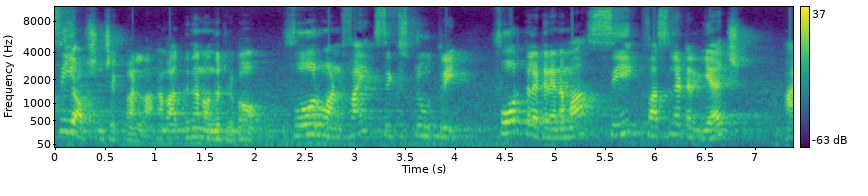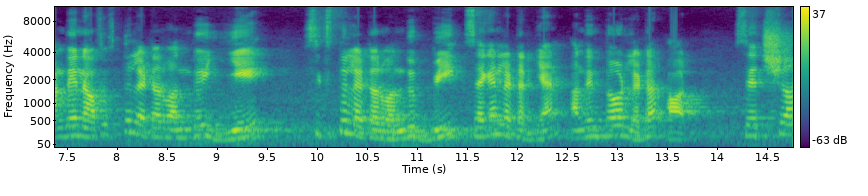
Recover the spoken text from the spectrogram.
சி ஆப்ஷன் செக் பண்ணலாம். நம்ம அதுதான் வந்துட்டு இருக்கோம். Four one five six two three fourth letter என்னமா C first letter H and then fifth letter வந்து ஏ சிக்ஸ்த் லெட்டர் வந்து B second letter N and then third letter R செச்சா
